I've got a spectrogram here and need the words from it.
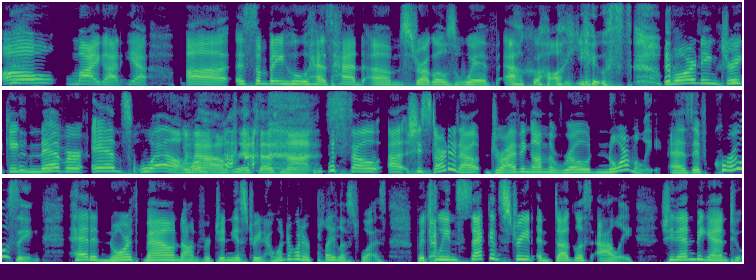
oh my god. Yeah. Uh as somebody who has had um struggles with alcohol use, morning drinking never ends well. no, it does not. so uh, she started out driving on the road normally, as if cruising, headed northbound on Virginia Street. I wonder what her playlist was between Second Street and Douglas Alley. She then began to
